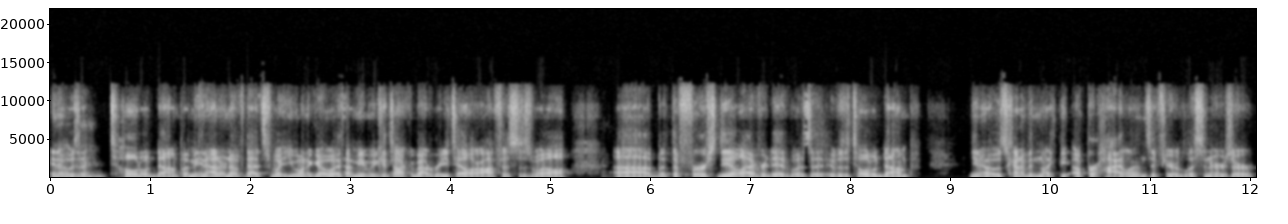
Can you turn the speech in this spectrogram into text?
and it was a total dump. I mean, I don't know if that's what you want to go with. I mean, we could talk about retail or office as well. Uh, but the first deal I ever did was a it was a total dump you know, it was kind of in like the upper highlands if your listeners are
